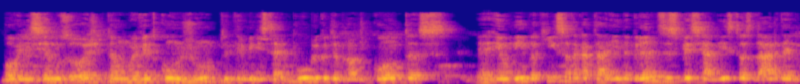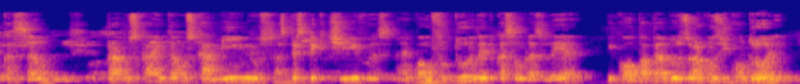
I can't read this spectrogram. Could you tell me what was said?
Bom, iniciamos hoje então um evento conjunto entre Ministério Público e Tribunal de Contas, é, reunindo aqui em Santa Catarina grandes especialistas da área da educação para buscar então os caminhos, as perspectivas, né, qual o futuro da educação brasileira e qual o papel dos órgãos de controle,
